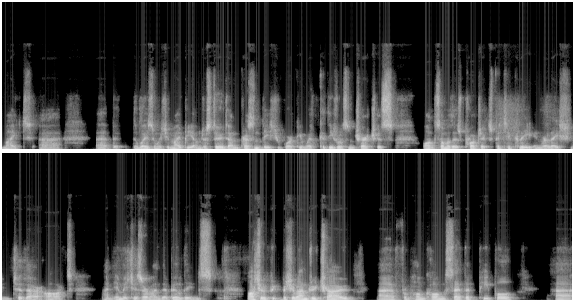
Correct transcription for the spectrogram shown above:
might. Uh, uh, the, the, ways in which it might be understood. And presently, she's working with cathedrals and churches on some of those projects, particularly in relation to their art and images around their buildings. Archbishop Andrew Chow uh, from Hong Kong said that people uh,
